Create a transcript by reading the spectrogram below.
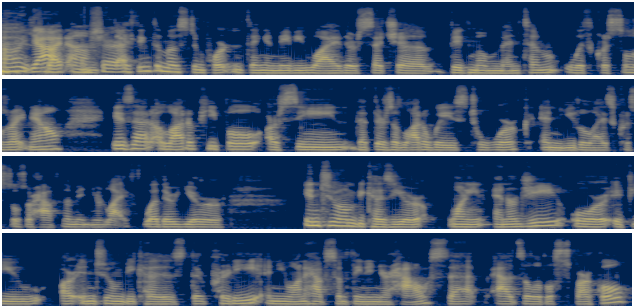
Oh, yeah. but um, sure. I think the most important thing, and maybe why there's such a big momentum with crystals right now, is that a lot of people are seeing that there's a lot of ways to work and utilize crystals or have them in your life, whether you're into them because you're wanting energy or if you are into them because they're pretty and you want to have something in your house that adds a little sparkle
